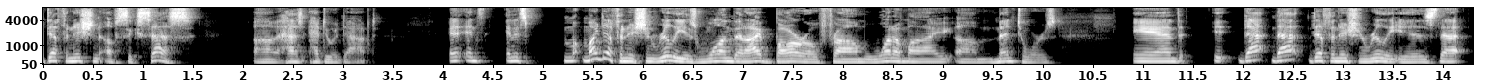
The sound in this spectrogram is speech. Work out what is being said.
definition of success uh, has had to adapt, and and, and it's my definition really is one that I borrow from one of my um, mentors, and it, that that definition really is that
